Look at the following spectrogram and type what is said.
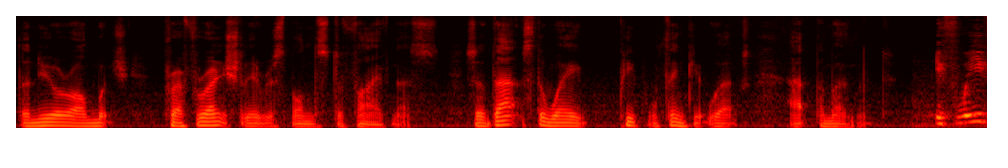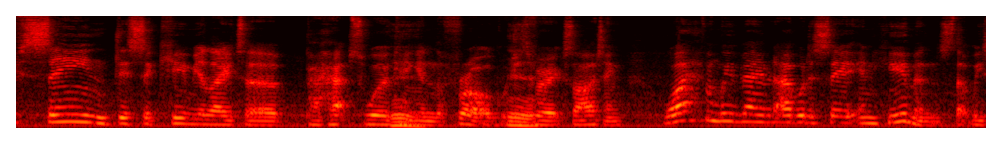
the neuron which preferentially responds to fiveness. So that's the way people think it works at the moment. If we've seen this accumulator perhaps working Yeah. in the frog, which is very exciting, why haven't we been able to see it in humans that we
